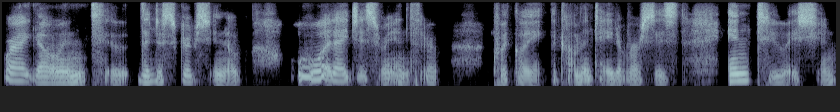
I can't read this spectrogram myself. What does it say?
where I go into the description of what I just ran through quickly, the commentator versus intuition,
